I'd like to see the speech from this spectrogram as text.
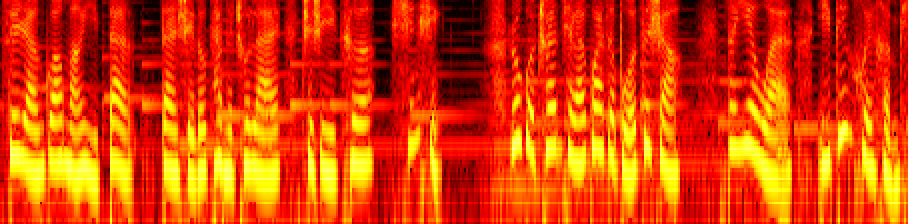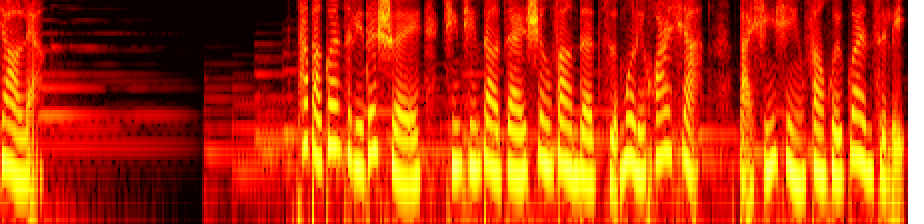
虽然光芒已淡，但谁都看得出来，这是一颗星星。如果穿起来挂在脖子上，那夜晚一定会很漂亮。他把罐子里的水轻轻倒在盛放的紫茉莉花下，把星星放回罐子里。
